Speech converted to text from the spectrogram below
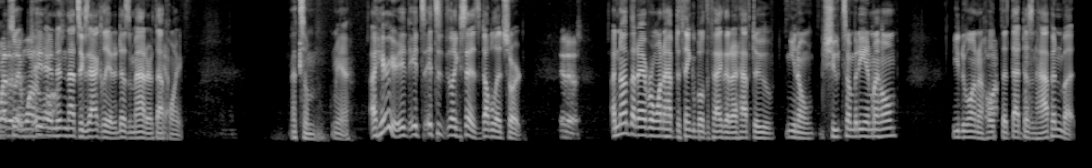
Whether So- they won or and, and that's exactly it. It doesn't matter at that Yeah. point. That's some yeah. I hear you. It, it's it's like I said, it's double edged sword. It is. And not that I ever want to have to think about the fact that I'd have to you know shoot somebody in my home. You'd want to hope that that doesn't happen, but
